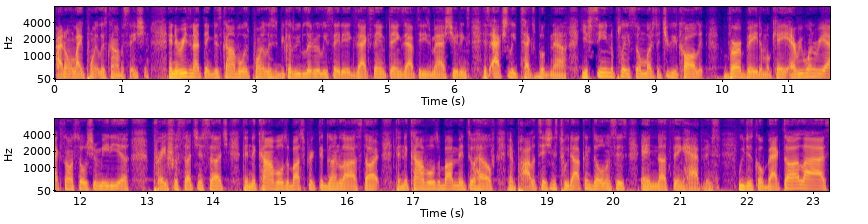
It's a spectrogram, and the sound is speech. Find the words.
I don't like pointless conversation. And the reason I think this convo is pointless is because we literally say the exact same things after these mass shootings. It's actually textbook now. You've seen the play so much that you could call it verbatim, okay? Everyone reacts on social media, pray for such and such. Then the convos about strict the gun laws start. Then the convos about mental health and politicians tweet out condolences and nothing happens. We just go back to our lives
